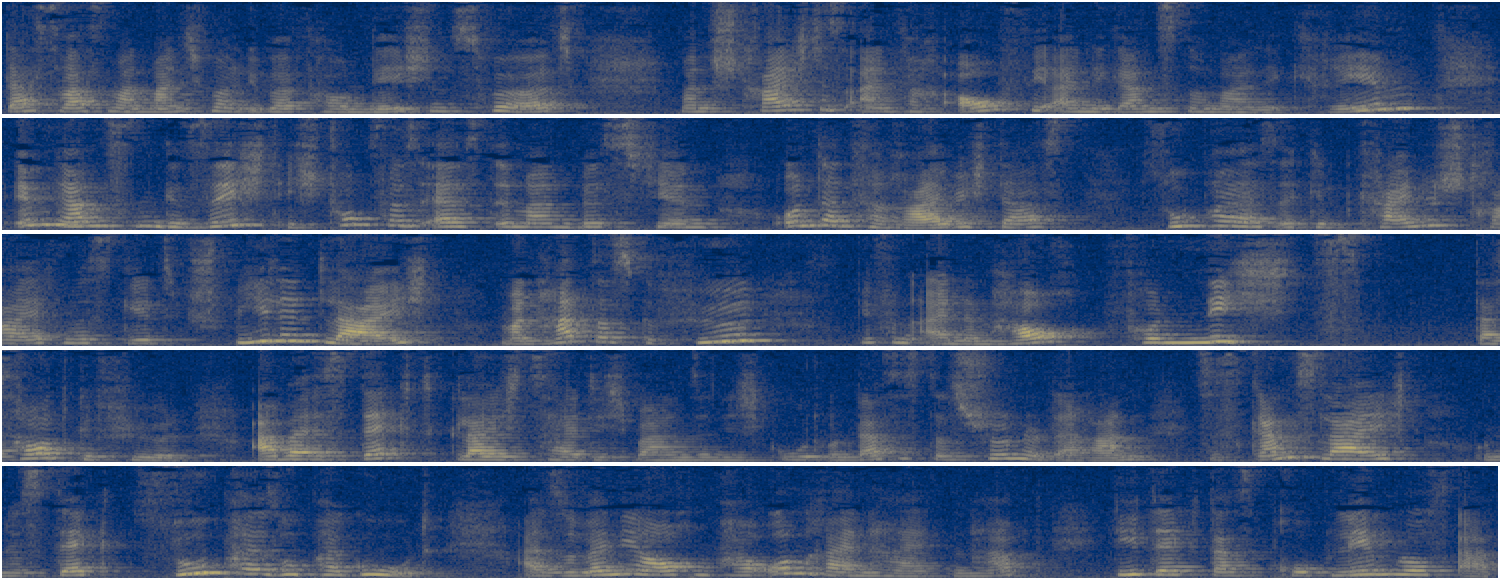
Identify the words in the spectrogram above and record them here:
das, was man manchmal über Foundations hört. Man streicht es einfach auf wie eine ganz normale Creme im ganzen Gesicht. Ich tupfe es erst immer ein bisschen und dann verreibe ich das. Super, es ergibt keine Streifen, es geht spielend leicht. Man hat das Gefühl wie von einem Hauch von nichts das Hautgefühl. Aber es deckt gleichzeitig wahnsinnig gut. Und das ist das Schöne daran. Es ist ganz leicht und es deckt super, super gut. Also wenn ihr auch ein paar Unreinheiten habt, die deckt das problemlos ab.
